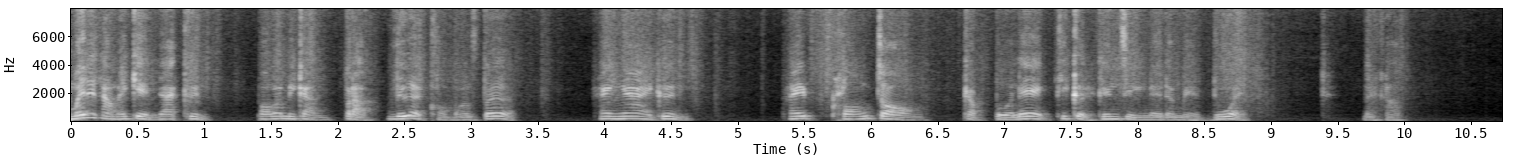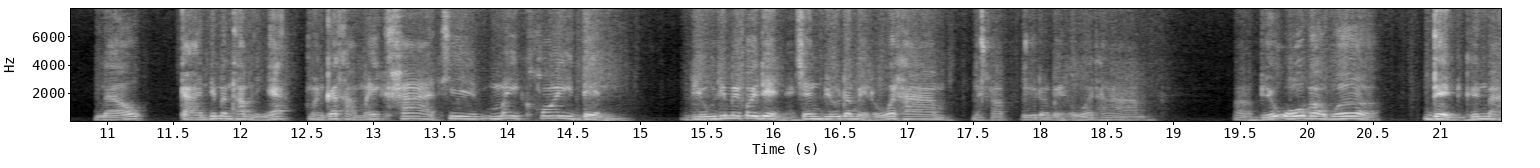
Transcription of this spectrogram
ไม่ได้ทำให้เกมยากขึ้น เพราะมันมีการปรับเลือดของมอนสเตอร์ ให้ง่ายขึ้น ให้คล้องจองกับตัวเลขที่เกิดขึ้นจริงในดาเมจด้วยนะครับ แล้วการที่มันทำอย่างเงี้ย มันก็ทำให้ค่าที่ไม่ค่อยเด่นบิวที่ไม่ค่อยเด่น อย่างเช่นบิวดาเมจโอเวอร์ไทม์นะครับบิวดาเมจโอเวอร์ไทม์บิวโอเวอร์พาวเวอร์เด่นขึ้นมา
